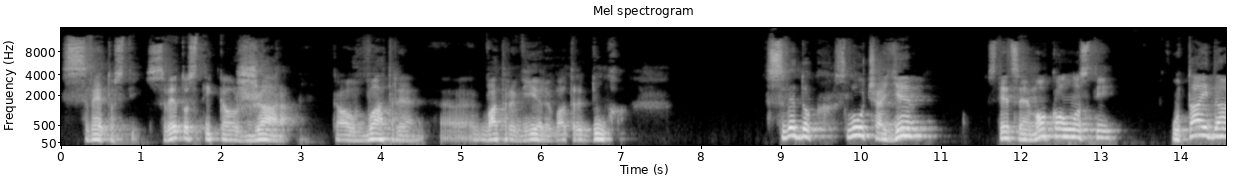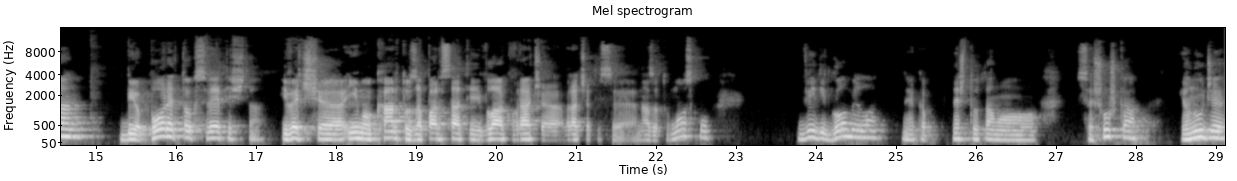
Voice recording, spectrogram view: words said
svetosti. Svetosti kao žara, kao vatre, e, vatre vjere, vatre duha. Sve dok slučajem, stjecajem okolnosti, u taj dan bio pored tog svetišta i već e, imao kartu za par sati vlak vraća, vraćati se nazad u Moskvu, vidi gomila, neka, nešto tamo se šuška i on uđe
